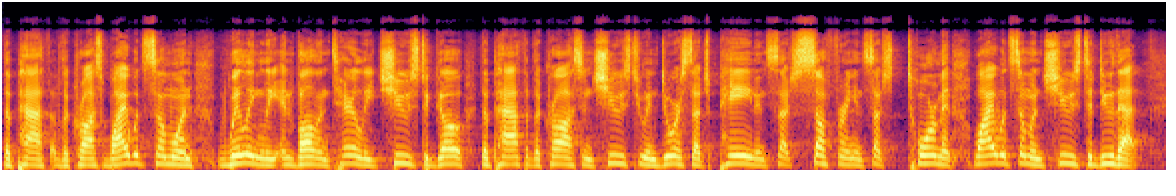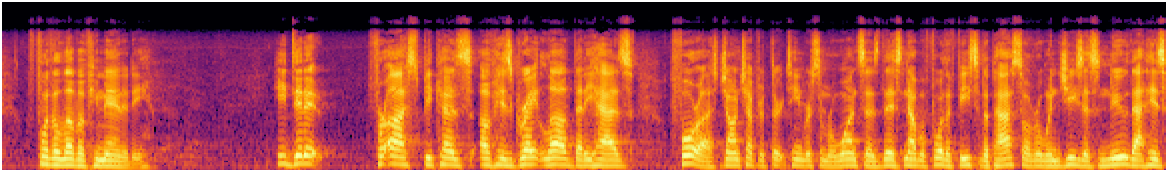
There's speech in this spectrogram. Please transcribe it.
the path of the cross. Why would someone willingly and voluntarily choose to go the path of the cross and choose to endure such pain and such suffering and such torment? Why would someone choose to do that? For the love of humanity. He did it for us because of his great love that he has for us. John chapter 13, verse number 1 says this Now, before the feast of the Passover, when Jesus knew that his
